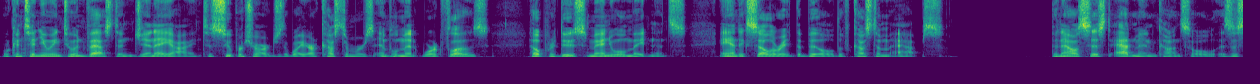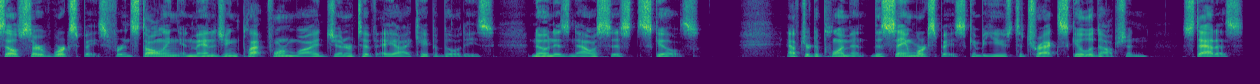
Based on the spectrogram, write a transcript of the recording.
We're continuing to invest in Gen AI to supercharge the way our customers implement workflows, help reduce manual maintenance, and accelerate the build of custom apps. The Now Assist Admin Console is a self-serve workspace for installing and managing platform-wide generative AI capabilities, known as Now Assist Skills. After deployment, this same workspace can be used to track skill adoption, status,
